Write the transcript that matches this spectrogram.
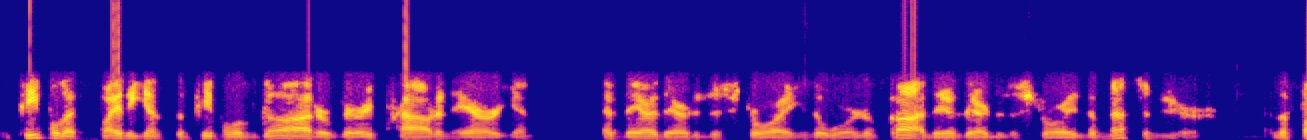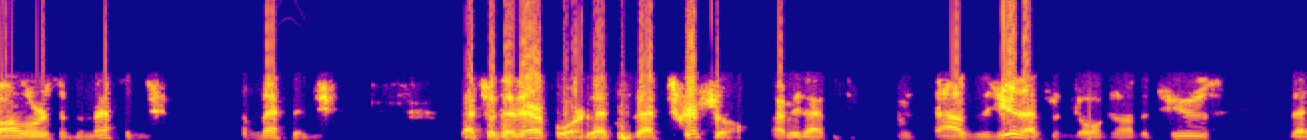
the people that fight against the people of God are very proud and arrogant, and they are there to destroy the word of God. They are there to destroy the messenger and the followers of the message. The message. That's what they're there for. That's that's scriptural. I mean, that's for thousands of years that's been going on. The Jews that,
